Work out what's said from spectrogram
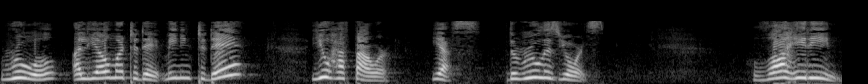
rule, al yawma today. Meaning today, you have power. Yes. The rule is yours. Zahirin.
